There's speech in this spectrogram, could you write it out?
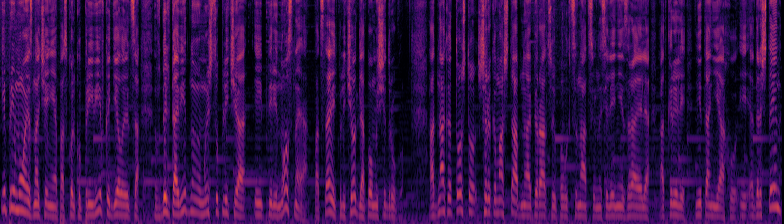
и прямое значение, поскольку прививка делается в дельтовидную мышцу плеча и переносная – подставить плечо для помощи другу. Однако то, что широкомасштабную операцию по вакцинации населения Израиля открыли Нетаньяху и Эдерштейн,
